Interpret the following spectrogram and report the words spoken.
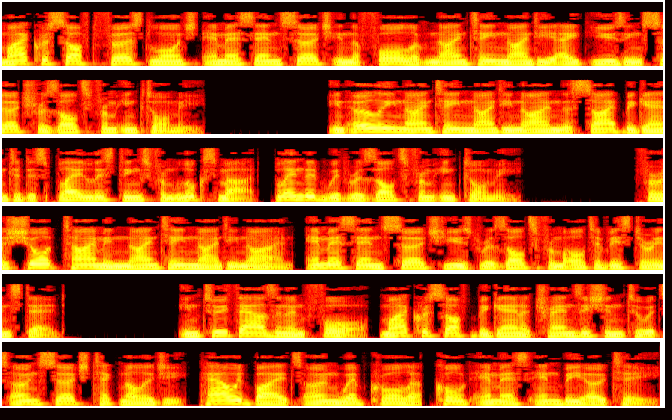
Microsoft first launched MSN Search in the fall of 1998 using search results from Inktomi. In early 1999 the site began to display listings from LookSmart, blended with results from Inktomi. For a short time in 1999, MSN Search used results from AltaVista instead. In 2004, Microsoft began a transition to its own search technology, powered by its own web crawler called MSNBOT.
